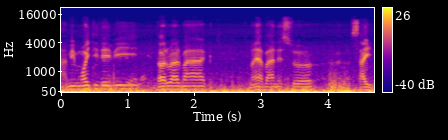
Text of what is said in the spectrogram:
हामी मैती देवी दरबारबाग नयाँ बानेश्वर साइड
